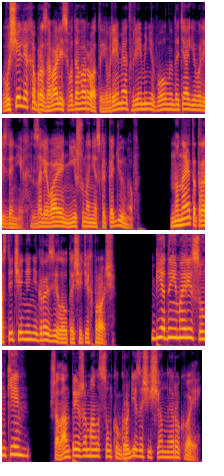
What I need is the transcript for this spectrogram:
В ущельях образовались водовороты, и время от времени волны дотягивались до них, заливая нишу на несколько дюймов. Но на этот раз течение не грозило утащить их прочь. «Бедные мои рисунки!» Шалан прижимала сумку к груди, защищенной рукой,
